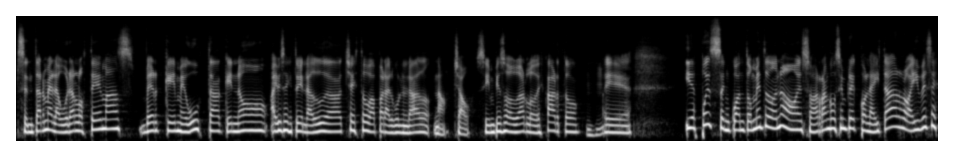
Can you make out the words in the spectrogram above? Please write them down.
sentarme a laburar los temas, ver qué me gusta, qué no. Hay veces que estoy en la duda, che, esto va para algún lado. No, chao. Si empiezo a dudar, lo descarto. Eh, y después, en cuanto a método, no, eso, arranco siempre con la guitarra. Hay veces,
